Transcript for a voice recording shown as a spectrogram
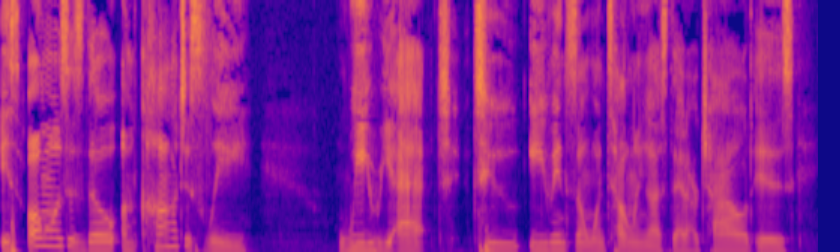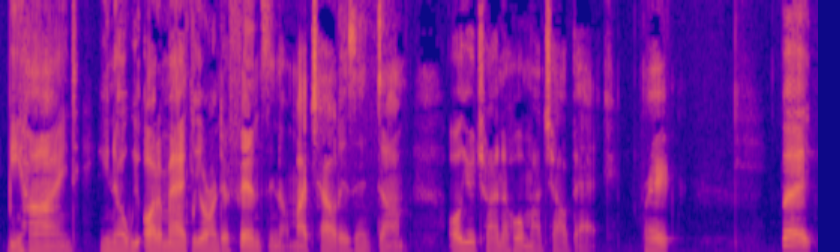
it's almost as though unconsciously we react to even someone telling us that our child is behind. You know, we automatically are on defense. You know, my child isn't dumb. Oh, you're trying to hold my child back, right? But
